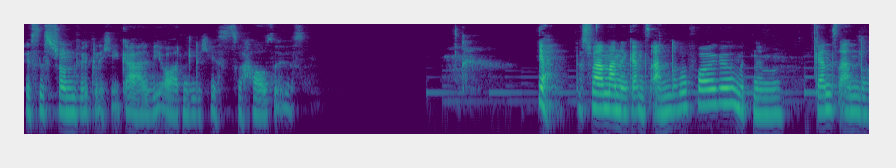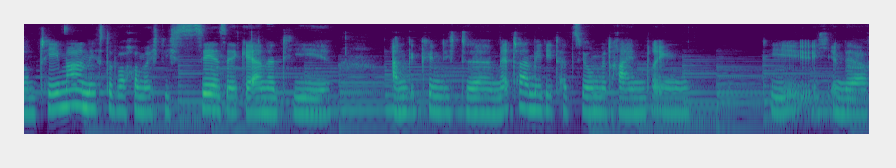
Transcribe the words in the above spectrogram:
ist es schon wirklich egal, wie ordentlich es zu Hause ist. Ja, das war mal eine ganz andere Folge mit einem ganz anderen Thema. Nächste Woche möchte ich sehr, sehr gerne die angekündigte Metta-Meditation mit reinbringen, die ich in der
